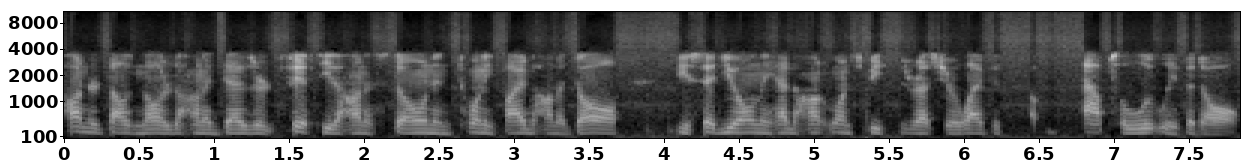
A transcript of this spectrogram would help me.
hundred thousand dollars to hunt a desert, fifty to hunt a stone, and twenty five to hunt a Dall. If you said you only had to hunt one species the rest of your life, it's absolutely the Dall.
